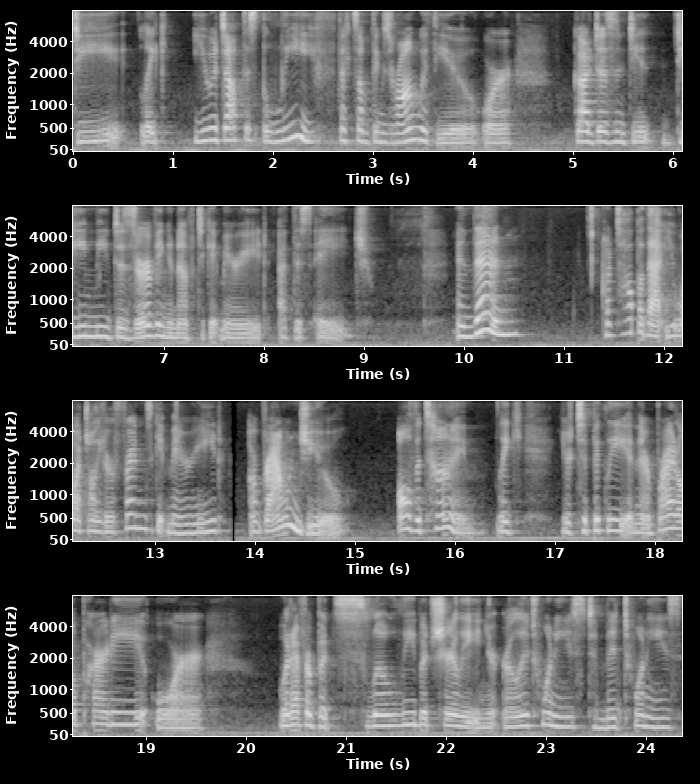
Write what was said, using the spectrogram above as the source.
D. Like you adopt this belief that something's wrong with you or God doesn't de- deem me deserving enough to get married at this age. And then on top of that, you watch all your friends get married around you all the time. Like you're typically in their bridal party or whatever, but slowly but surely in your early 20s to mid 20s,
